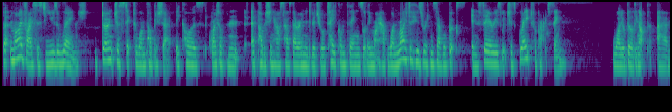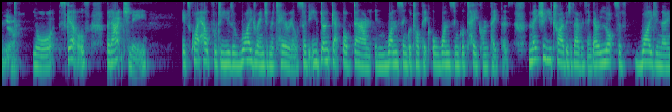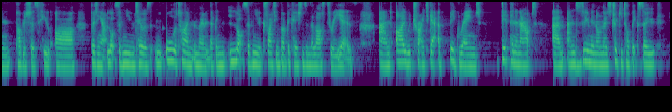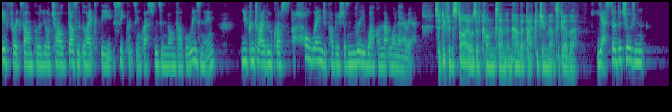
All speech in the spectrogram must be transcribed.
But my advice is to use a range. Don't just stick to one publisher because quite often a publishing house has their own individual take on things, or they might have one writer who's written several books in a series, which is great for practicing while you're building up um, yeah. your skills. But actually, it's quite helpful to use a wide range of materials so that you don't get bogged down in one single topic or one single take on the papers. Make sure you try a bit of everything. There are lots of widely known publishers who are putting out lots of new materials all the time at the moment. There have been lots of new exciting publications in the last three years. And I would try to get a big range, dip in and out. Um, and zoom in on those tricky topics. So, if, for example, your child doesn't like the sequencing questions in nonverbal reasoning, you can try them across a whole range of publishers and really work on that one area. So, different styles of content and how they're packaging that together. Yes. So, the children,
